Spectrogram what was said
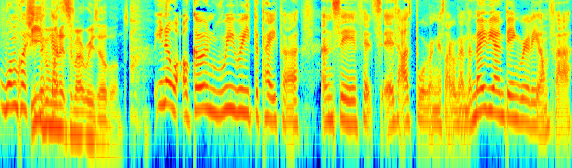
One question, even when gets- it's about retail bonds. you know what? I'll go and reread the paper and see if it's, it's as boring as I remember. Maybe I'm being really unfair.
